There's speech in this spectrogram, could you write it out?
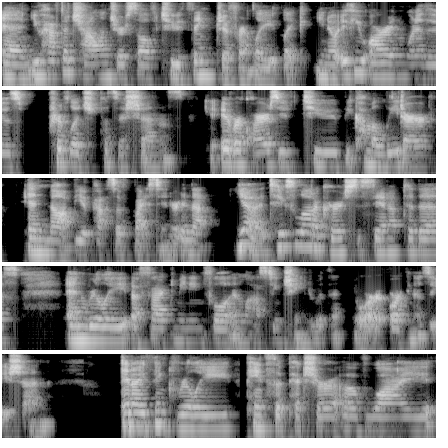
And you have to challenge yourself to think differently. Like, you know, if you are in one of those privileged positions, it requires you to become a leader and not be a passive bystander. And that, yeah, it takes a lot of courage to stand up to this and really affect meaningful and lasting change within your organization. And I think really paints the picture of why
